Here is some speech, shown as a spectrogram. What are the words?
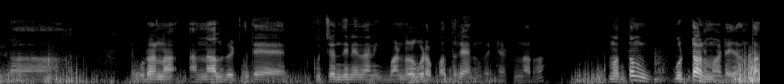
ఇక్కడ ఎప్పుడన్నా అన్నాలు పెడితే కూర్చొని తినేదానికి బండలు కూడా కొత్తగా ఏమో కట్టినట్టున్నారు. మొత్తం గుట్ట అనమాట ఇదంతా.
